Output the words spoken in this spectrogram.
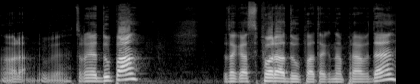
Dobra, trochę dupa. To taka spora dupa tak naprawdę.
